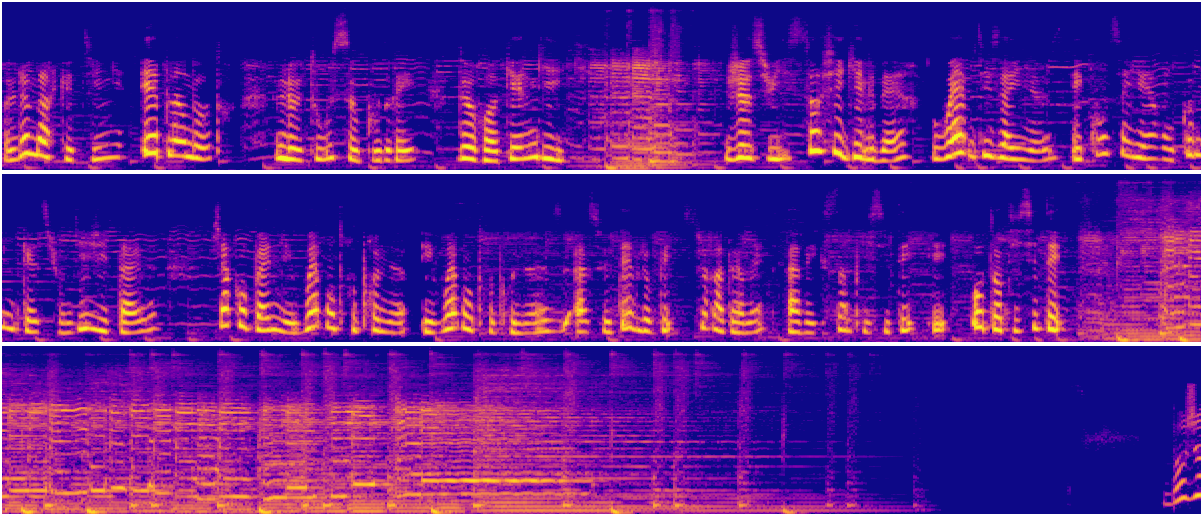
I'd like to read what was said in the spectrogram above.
le marketing et plein d'autres. Le tout saupoudré de rock geek. Je suis Sophie Gilbert, web designer et conseillère en communication digitale. J'accompagne les web entrepreneurs et web entrepreneuses à se développer sur internet avec simplicité et authenticité. Bonjour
